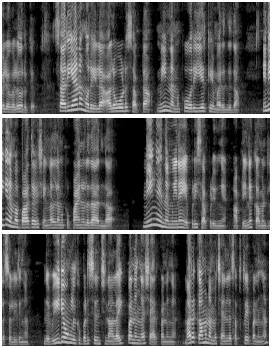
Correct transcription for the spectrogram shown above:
விளைவுகளும் இருக்குது சரியான முறையில் அளவோடு சாப்பிட்டா மீன் நமக்கு ஒரு இயற்கை மருந்து தான். இன்றைக்கி நம்ம பார்த்த விஷயங்கள் நமக்கு பயனுள்ளதாக இருந்தால் நீங்கள் இந்த மீனை எப்படி சாப்பிடுவீங்க அப்படின்னு கமெண்ட்டில் சொல்லிடுங்க. இந்த வீடியோ உங்களுக்கு பிடிச்சிருந்துச்சுன்னா லைக் பண்ணுங்கள் ஷேர் பண்ணுங்கள் மறக்காமல் நம்ம சேனலை சப்ஸ்கிரைப் பண்ணுங்கள்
